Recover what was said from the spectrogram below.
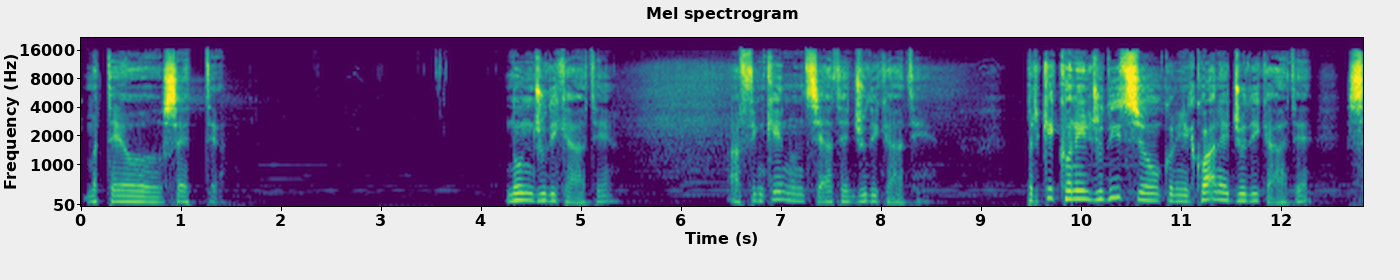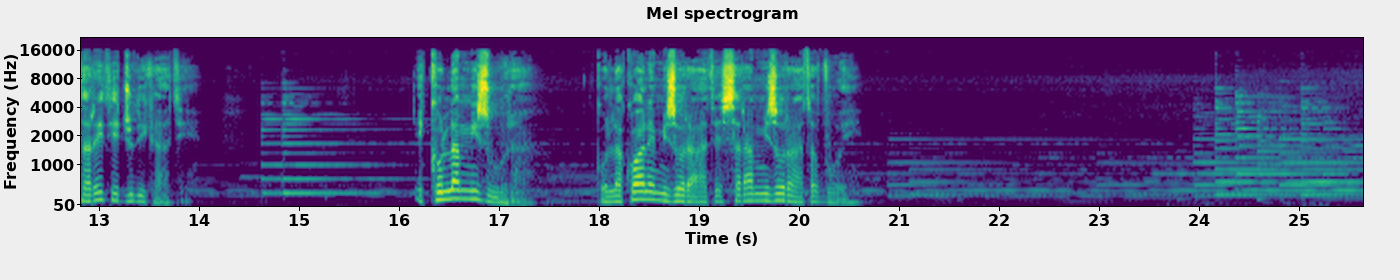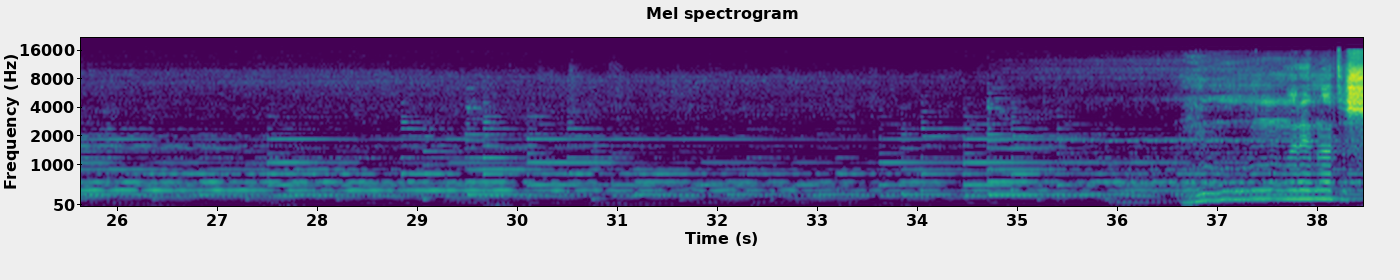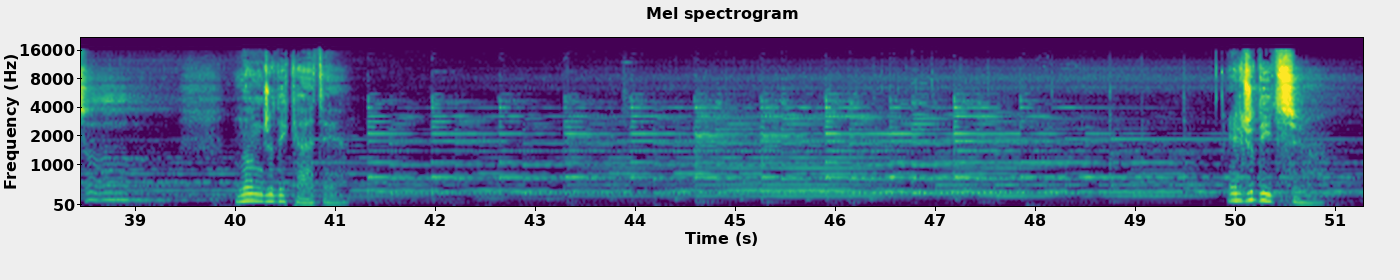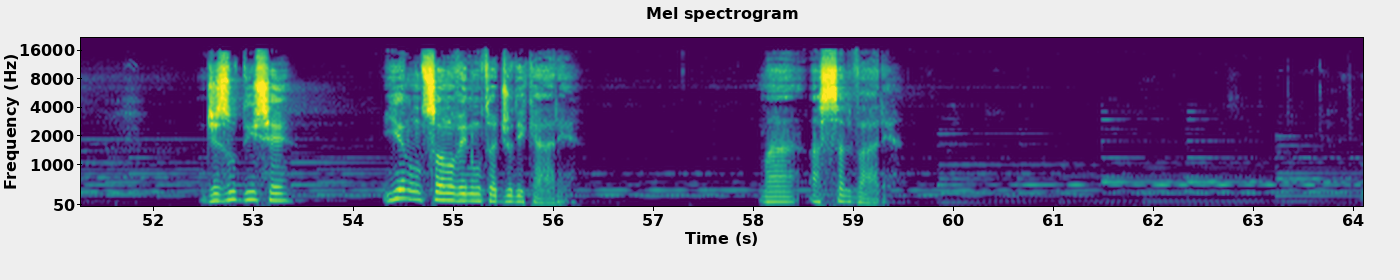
Matteo 7. Non giudicate affinché non siate giudicati, perché con il giudizio con il quale giudicate sarete giudicati e con la misura con la quale misurate sarà misurato a voi. Non giudicate. Il giudizio. Gesù dice, io non sono venuto a giudicare, ma a salvare.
